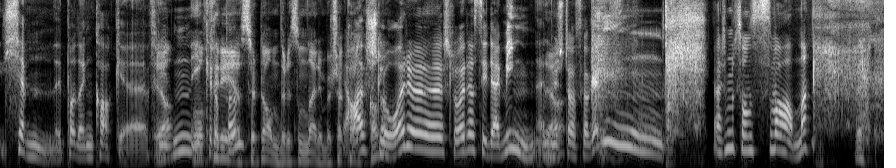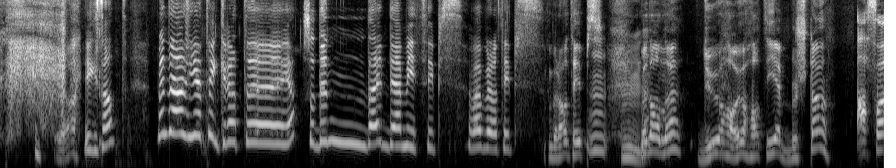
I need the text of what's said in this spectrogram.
kjenner på den Ja, kakefryden i og freser til andre som nærmer seg Ja, kaka. jeg slår, øh, slår og sier det er min, en Ja. bursdagskake. Mm. Jeg er som en sånn svane. Ja, Ikke sant? Men det er, jeg tenker at øh, Ja, så den, det, er- det er mitt tips. Det var et bra tips. bra tips. Mm. Men Anne, du har jo hatt jebbursdag. Altså,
